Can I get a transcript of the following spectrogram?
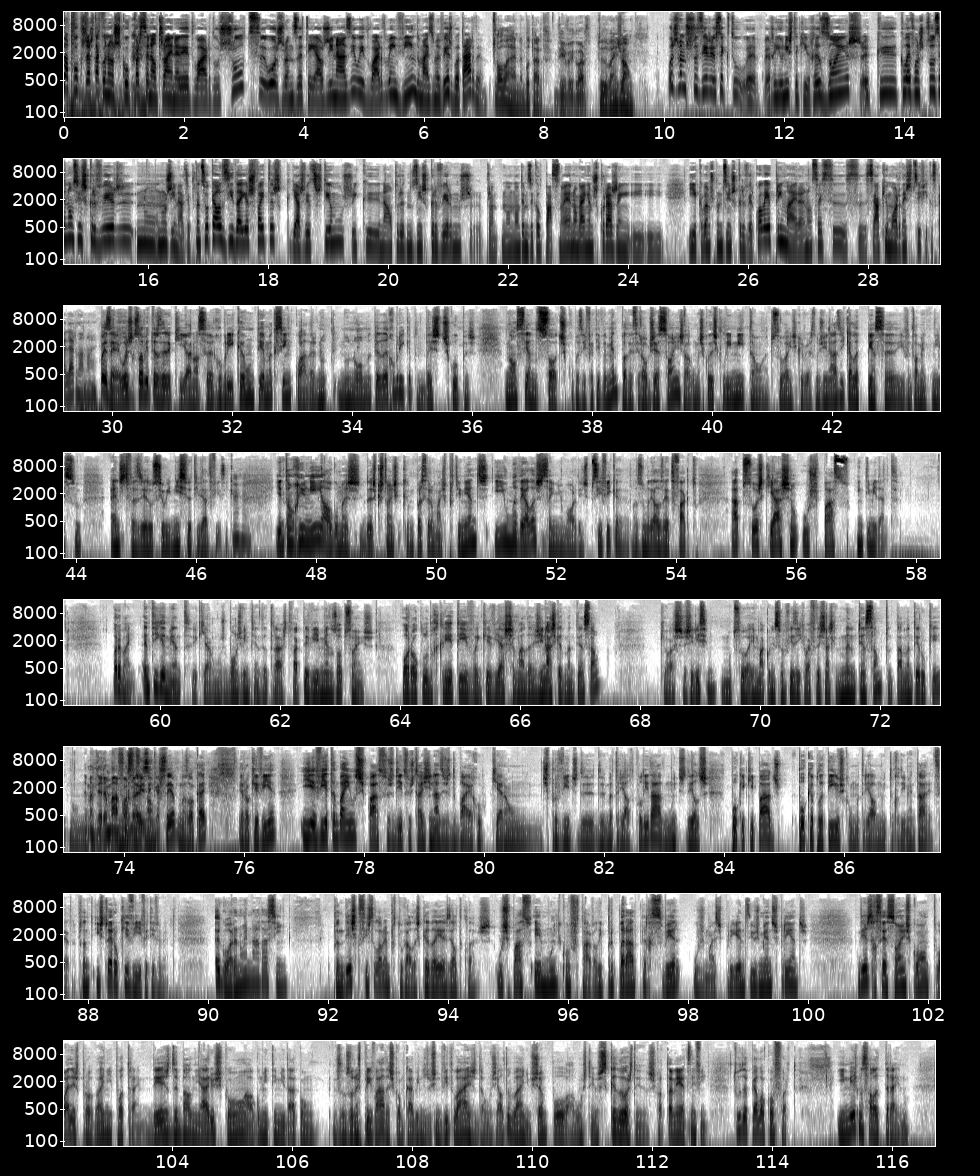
disse há pouco, já está connosco o personal trainer Eduardo Schultz. Hoje vamos até ao ginásio. Eduardo, bem-vindo mais uma vez. Boa tarde. Olá, Ana. Boa tarde. Viva, Eduardo. Tudo bem, João? Hoje vamos fazer, eu sei que tu uh, reuniste aqui razões que, que, levam as pessoas a não se inscrever num, num, ginásio. Portanto, são aquelas ideias feitas que às vezes temos e que na altura de nos inscrevermos, pronto, não, não temos aquele passo, não é? Não ganhamos coragem e, e, e, acabamos por nos inscrever. Qual é a primeira? Não sei se, se, se, há aqui uma ordem específica, se calhar não, não é? Pois é, hoje resolvi trazer aqui à nossa rubrica um tema que se enquadra no, no nome da rubrica, portanto, deixe desculpas. Não sendo só desculpas efetivamente, podem ser objeções, algumas coisas que limitam a pessoa a inscrever-se no ginásio e que ela pensa eventualmente nisso antes de fazer o seu início de atividade física. Uhum. E então reuni algumas das questões que me pareceram mais pertinentes e uma delas, sem nenhuma ordem específica, mas uma delas é de facto: há pessoas que acham o espaço intimidante. Ora bem, antigamente, aqui há uns bons 20 anos atrás, de facto havia menos opções. Ora, o clube recreativo em que havia a chamada ginástica de manutenção, que eu acho giríssimo. Uma pessoa em má condição física vai fazer ginástica de manutenção, portanto está a manter o quê? Não, a manter a má não forma sei, física. Não percebo, mas ok. Era o que havia. E havia também os espaços ditos, os tais ginásios de bairro, que eram desprovidos de, de material de qualidade, muitos deles pouco equipados, pouco apelativos, com material muito rudimentar, etc. Portanto, isto era o que havia, efetivamente. Agora não é nada assim. Portanto, desde que se instalaram em Portugal as cadeias de health clubs, o espaço é muito confortável e preparado para receber os mais experientes e os menos experientes. Desde recepções com toalhas para o banho e para o treino, desde balneários com alguma intimidade, com zonas privadas, como cabines dos individuais, dão um gel de banho, shampoo, alguns têm os secadores, têm os cotonetes, enfim, tudo apela ao conforto. E mesmo na sala de treino,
